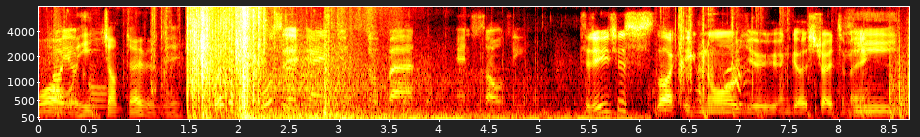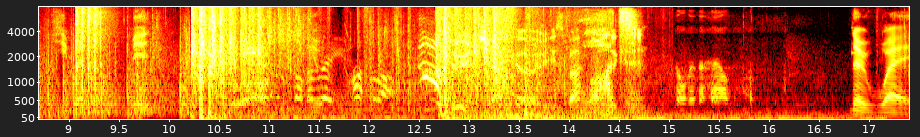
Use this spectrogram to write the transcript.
whoa, you're he cool. jumped over me. where the fuck was It's he? okay, it's still bad and salty. Did he just like ignore you and go straight to me? He he went mid. Got the You- lead. Hustle up. Dude, Jacko, he's back What? once again. No way.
